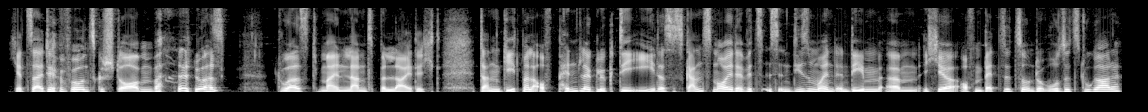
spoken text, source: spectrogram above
jetzt seid ihr für uns gestorben, weil du hast, du hast mein Land beleidigt, dann geht mal auf pendlerglück.de, das ist ganz neu. Der Witz ist in diesem Moment, in dem ähm, ich hier auf dem Bett sitze und wo sitzt du gerade?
